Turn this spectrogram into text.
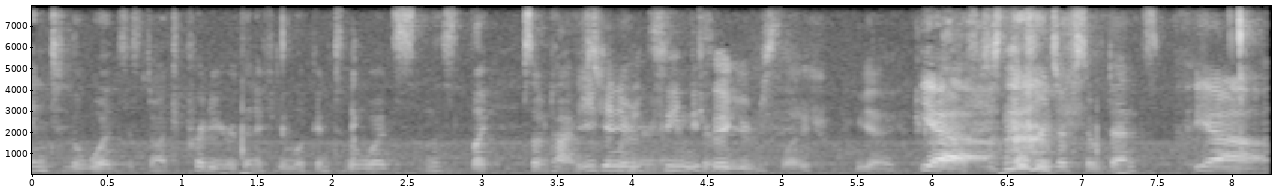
into the woods, it's much prettier than if you look into the woods. And it's like sometimes You can't even see New Hampshire. anything. You're just like, yeah. yeah, just the trees are so dense. yeah.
